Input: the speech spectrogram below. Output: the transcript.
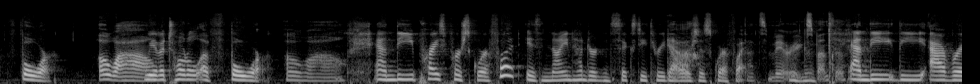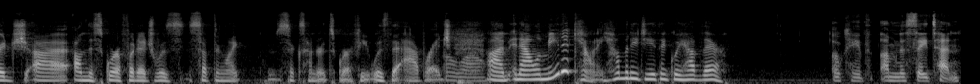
Four. Oh wow. We have a total of four. oh wow. And the price per square foot is nine hundred and sixty-three dollars Yeah, a square foot. That's very expensive. and the the average uh, on the square footage was something like six hundred square feet was the average. Oh, wow. Um, in Alameda County, how many do you think we have there? Okay, I'm going to say ten.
